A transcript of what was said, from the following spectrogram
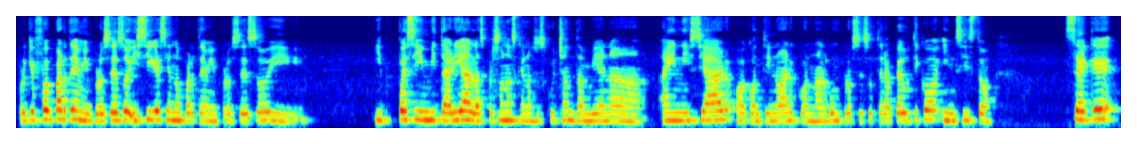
porque fue parte de mi proceso y sigue siendo parte de mi proceso y, y pues invitaría a las personas que nos escuchan también a, a, iniciar o a continuar con algún proceso terapéutico. Insisto, sé que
